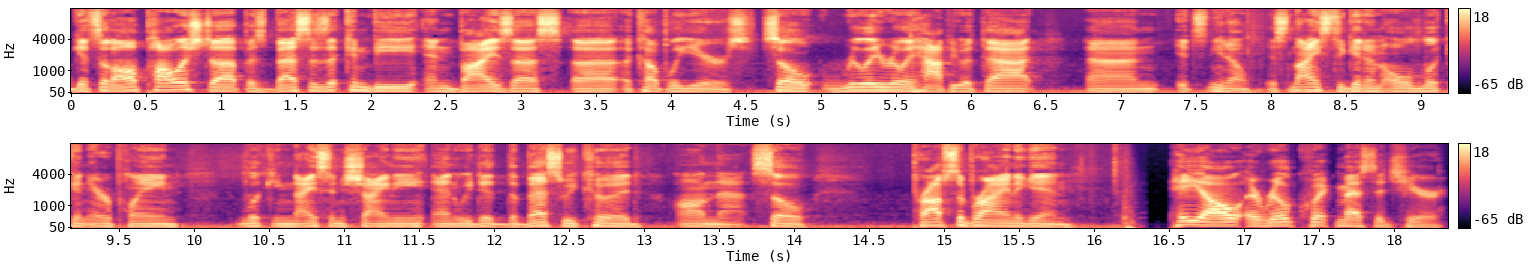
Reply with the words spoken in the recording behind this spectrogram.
gets it all polished up as best as it can be, and buys us uh, a couple years. So really, really happy with that. And it's, you know, it's nice to get an old looking airplane looking nice and shiny, and we did the best we could on that. So props to Brian again. Hey y'all, a real quick message here.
